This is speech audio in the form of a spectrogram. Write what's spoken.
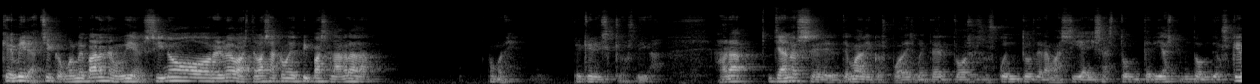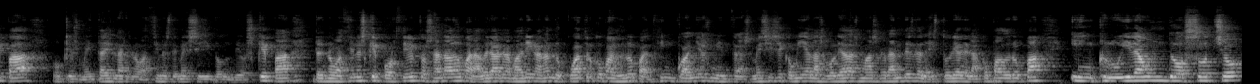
que mira, chico, pues me parece muy bien. Si no renuevas, te vas a comer pipas a la grada. Hombre, ¿qué queréis que os diga? Ahora, ya no es el tema de que os podáis meter todos esos cuentos de la masía y esas tonterías donde os quepa, o que os metáis las renovaciones de Messi donde os quepa, renovaciones que, por cierto, se han dado para ver a Real Madrid ganando cuatro Copas de Europa en cinco años, mientras Messi se comía las goleadas más grandes de la historia de la Copa de Europa, incluida un 2-8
